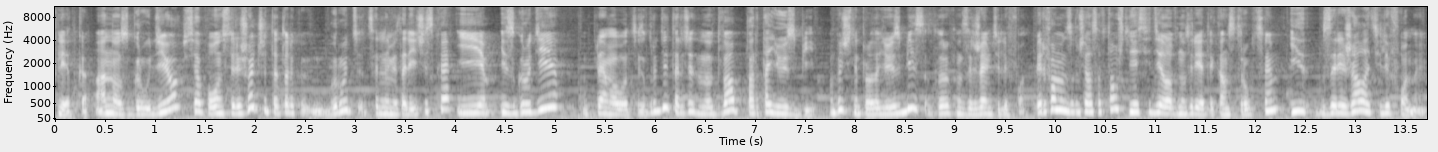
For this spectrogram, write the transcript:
клетка. Оно с грудью, все полностью решетчатое, только грудь цельнометаллическая. И из груди, прямо вот из груди торчат два порта USB. Обычные порта USB, с которых мы заряжаем телефон. Перформанс заключался в том, что я сидела внутри этой конструкции и заряжала телефоны,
